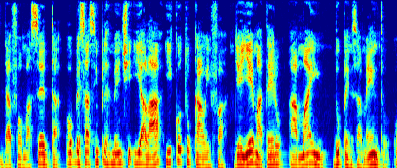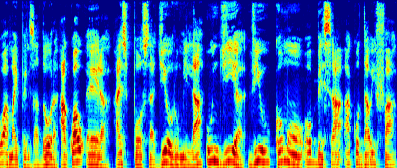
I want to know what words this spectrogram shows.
da forma certa, Obessá simplesmente ia lá e cutucava Ifá. Yeye Matero, a mãe do pensamento ou a mãe pensadora, a qual era a esposa de Orumilá, um dia viu como Obessá acordava Ifá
